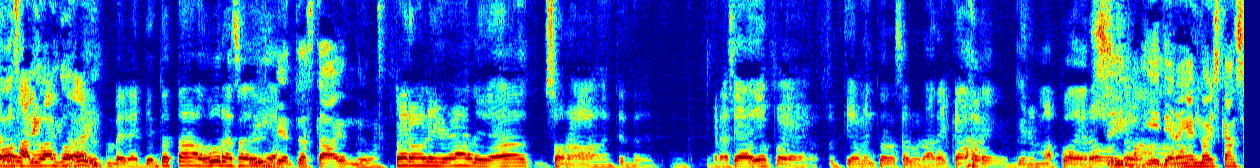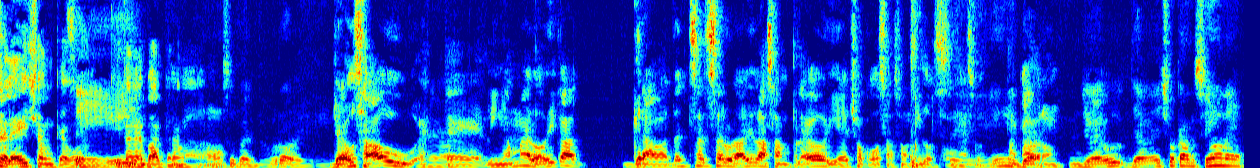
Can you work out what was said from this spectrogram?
o, o salió algo de ahí. El viento estaba duro ese El día. viento estaba bien duro. Pero la idea, la idea sonaba, ¿me entiendes? Gracias a Dios, pues últimamente los celulares cada vez vienen más poderosos. Sí, y tienen el noise cancellation que bueno, Sí. quitan el background. No, súper duro. Y, Yo he usado este, líneas melódicas grabadas del celular y las sampleo y he hecho cosas, sonidos con eso. Está yo, cabrón. yo he, yo he hecho canciones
